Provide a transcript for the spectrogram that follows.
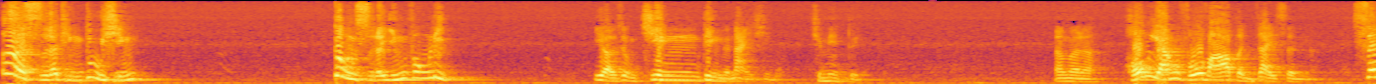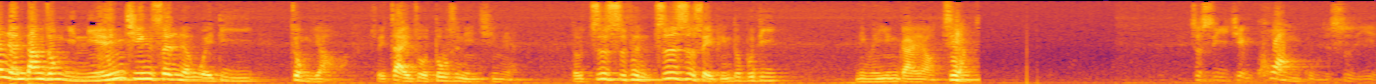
饿死了挺肚行，冻死了迎风立。要有这种坚定的耐心去面对。那么呢，弘扬佛法本在身呢，僧人当中以年轻僧人为第一重要啊，所以在座都是年轻人，都知识分知识水平都不低，你们应该要这样。这是一件旷古的事业，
